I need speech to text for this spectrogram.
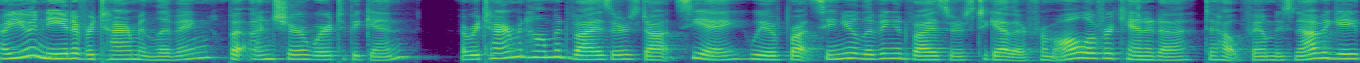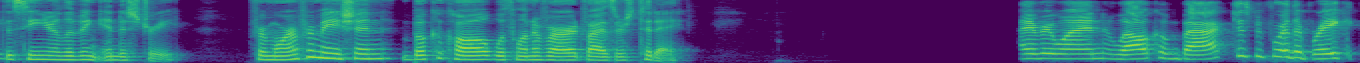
Are you in need of retirement living but unsure where to begin? At retirementhomeadvisors.ca, we have brought senior living advisors together from all over Canada to help families navigate the senior living industry. For more information, book a call with one of our advisors today. Hi, everyone. Welcome back. Just before the break,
